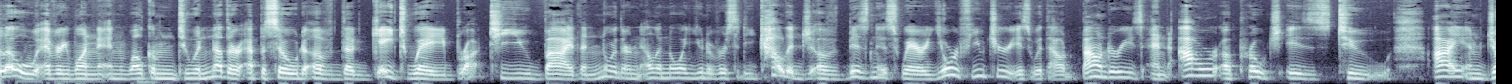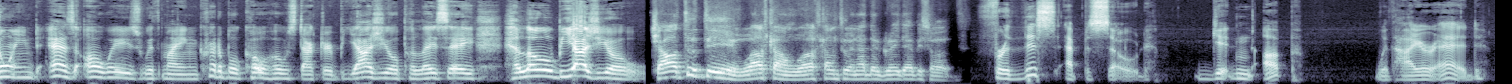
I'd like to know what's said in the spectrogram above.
Hello, everyone, and welcome to another episode of The Gateway, brought to you by the Northern Illinois University College of Business, where your future is without boundaries and our approach is too. I am joined, as always, with my incredible co host, Dr. Biagio Palese. Hello, Biagio. Ciao tutti. Welcome. Welcome to another great episode. For this episode, getting up with higher ed.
